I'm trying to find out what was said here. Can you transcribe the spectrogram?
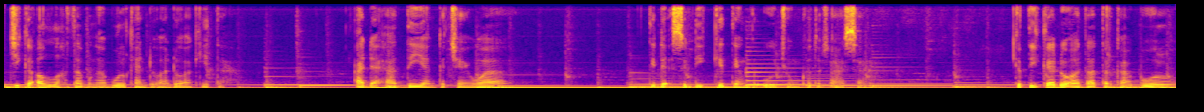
jika Allah tak mengabulkan doa-doa kita. Ada hati yang kecewa tidak sedikit yang berujung putus asa. Ketika doa tak terkabul,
